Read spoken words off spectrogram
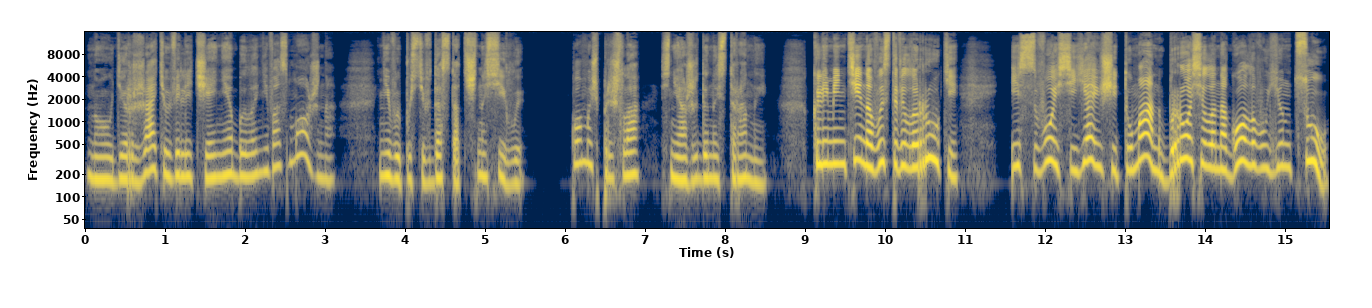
но удержать увеличение было невозможно, не выпустив достаточно силы. Помощь пришла с неожиданной стороны. Клементина выставила руки и свой сияющий туман бросила на голову юнцу.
